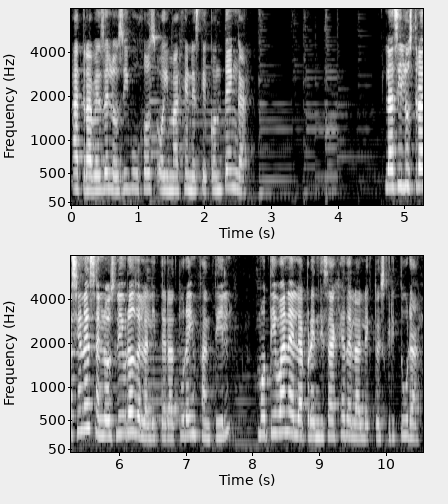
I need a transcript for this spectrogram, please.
a través de los dibujos o imágenes que contenga. Las ilustraciones en los libros de la literatura infantil motivan el aprendizaje de la lectoescritura,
